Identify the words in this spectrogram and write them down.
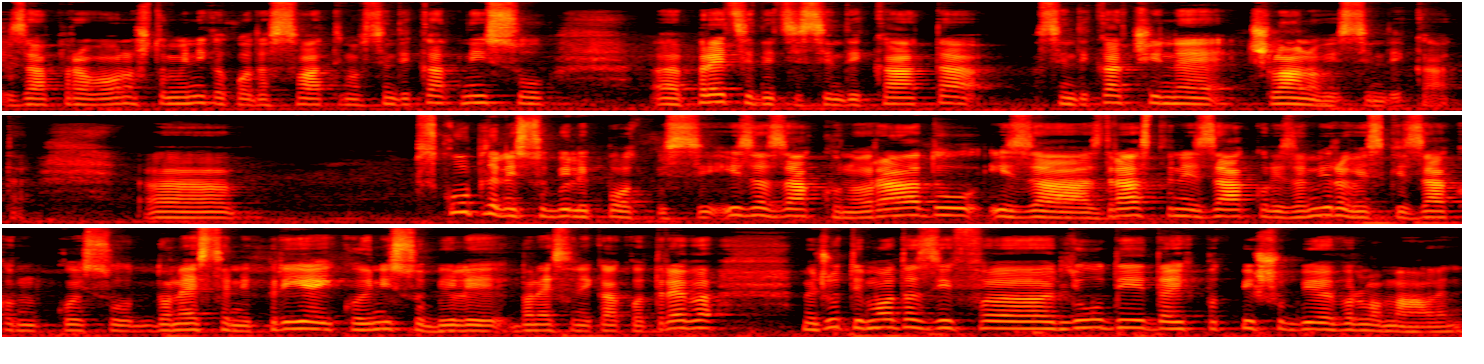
zapravo ono što mi nikako da shvatimo. Sindikat nisu e, predsjednici sindikata, sindikat čine članovi sindikata. Skupljeni su bili potpisi i za zakon o radu, i za zdravstveni zakon, i za mirovinski zakon koji su doneseni prije i koji nisu bili doneseni kako treba. Međutim, odaziv e, ljudi da ih potpišu bio je vrlo malen.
